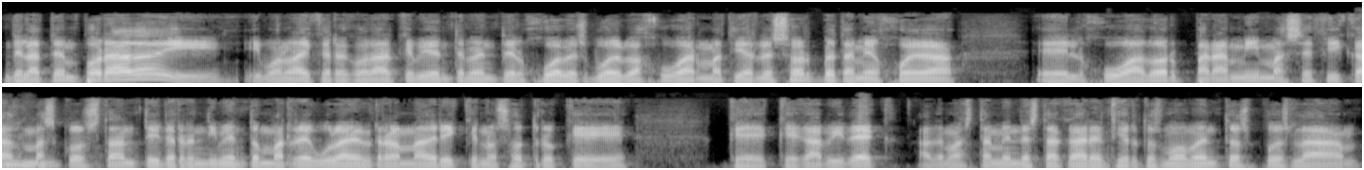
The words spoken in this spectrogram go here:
de la temporada. Y, bueno, hay que recordar que evidentemente el jueves vuelve a jugar Matías Lesor, pero también juega el jugador para mí más eficaz, más constante y de rendimiento más regular en el Real Madrid, que nosotros que que, que Gavidec. Además, también destacar en ciertos momentos pues la,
